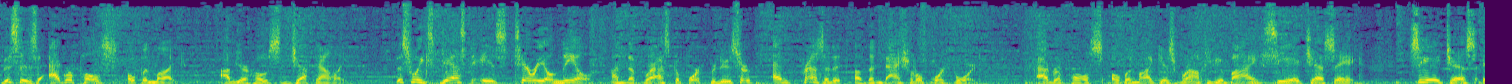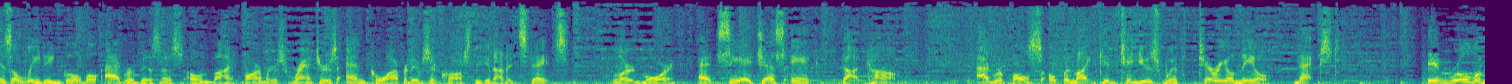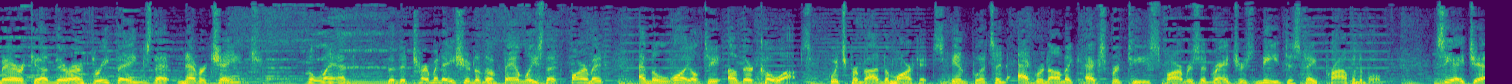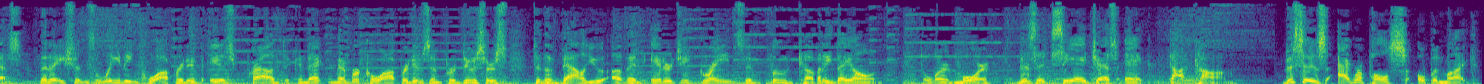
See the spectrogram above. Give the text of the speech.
This is AgriPulse Open Mic. I'm your host, Jeff Daly. This week's guest is Terry O'Neel, a Nebraska pork producer and president of the National Pork Board. AgriPulse Open Mic is brought to you by CHS Inc. CHS is a leading global agribusiness owned by farmers, ranchers, and cooperatives across the United States. Learn more at chsinc.com. AgriPulse Open Mic continues with Terry O'Neel next. In rural America, there are three things that never change. The land, the determination of the families that farm it, and the loyalty of their co-ops, which provide the markets, inputs, and agronomic expertise farmers and ranchers need to stay profitable. CHS, the nation's leading cooperative, is proud to connect member cooperatives and producers to the value of an energy, grains, and food company they own. To learn more, visit chsinc.com. This is AgriPulse Open Mic.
